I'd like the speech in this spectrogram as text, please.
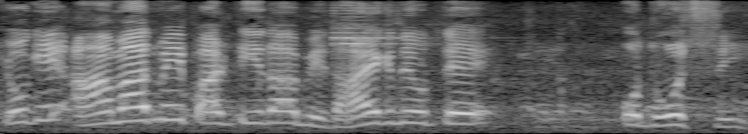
ਕਿਉਂਕਿ ਆਮ ਆਦਮੀ ਪਾਰਟੀ ਦਾ ਵਿਧਾਇਕ ਦੇ ਉੱਤੇ ਉਹ ਦੋਸ਼ ਸੀ।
